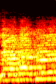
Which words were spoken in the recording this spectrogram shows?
বারে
